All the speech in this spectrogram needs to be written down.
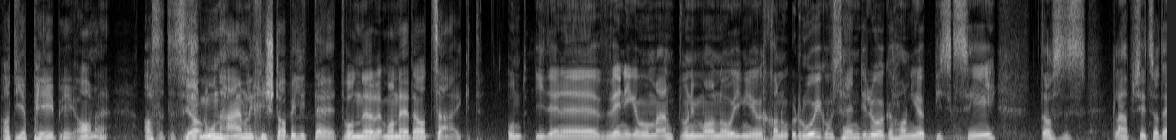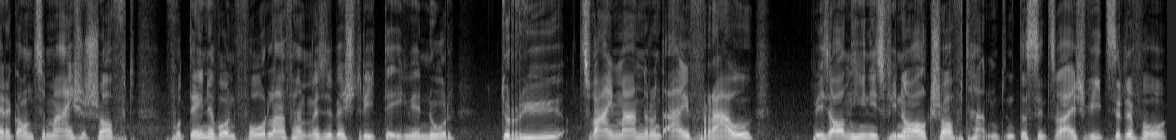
an die PB an. Also das ist ja. eine unheimliche Stabilität, die er, die er da zeigt. Und in den wenigen Momenten, wo ich mal noch irgendwie kann ruhig aufs Handy schauen kann, habe ich etwas gesehen, dass es, glaube ich, jetzt an dieser ganzen Meisterschaft von denen, die einen Vorlauf haben müssen bestreiten, irgendwie nur drei, zwei Männer und eine Frau bis anhin ins Finale geschafft haben. Und das sind zwei Schweizer davon,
